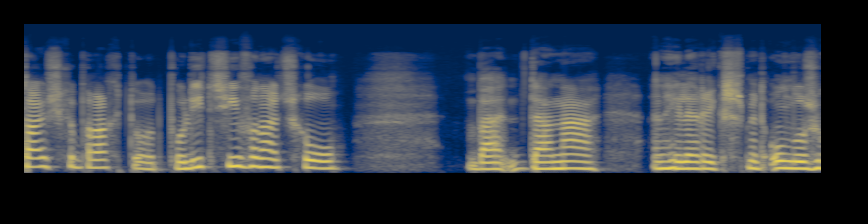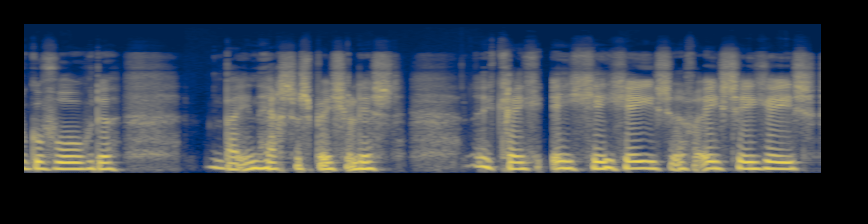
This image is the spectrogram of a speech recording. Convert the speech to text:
thuisgebracht door de politie vanuit school. Waar daarna een hele reeks met onderzoeken volgde bij een hersenspecialist. Ik kreeg EGG's of ECG's,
